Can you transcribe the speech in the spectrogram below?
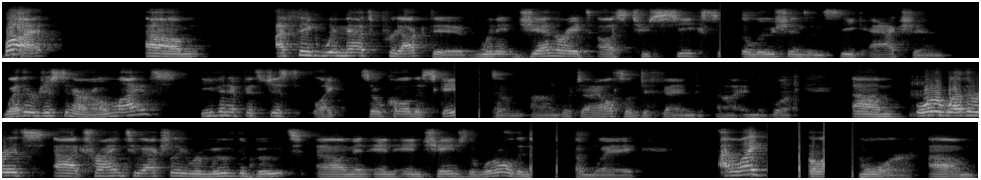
But um, I think when that's productive, when it generates us to seek solutions and seek action, whether just in our own lives, even if it's just like so-called escapism, um, which I also defend uh, in the book, um, or whether it's uh, trying to actually remove the boot um, and, and, and change the world in some way. I like a lot more um,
